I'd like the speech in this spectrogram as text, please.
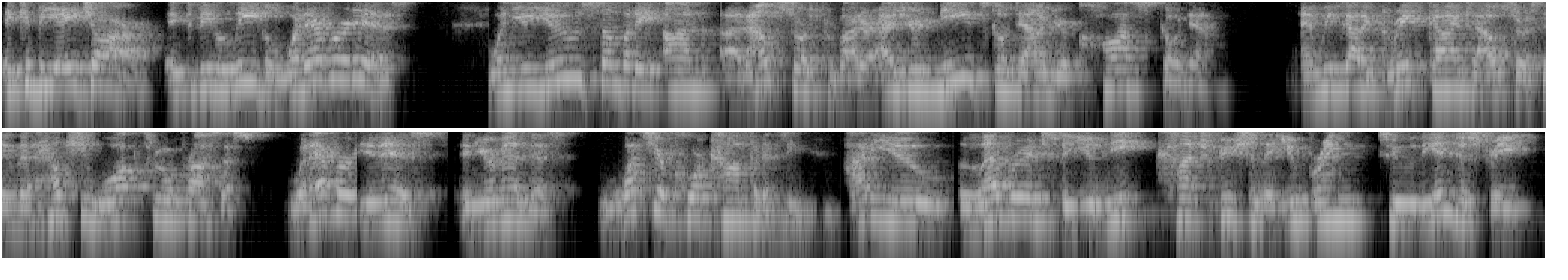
it could be HR, it could be legal, whatever it is. When you use somebody on an outsource provider, as your needs go down, your costs go down. And we've got a great guide to outsourcing that helps you walk through a process, whatever it is in your business. What's your core competency? How do you leverage the unique contribution that you bring to the industry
